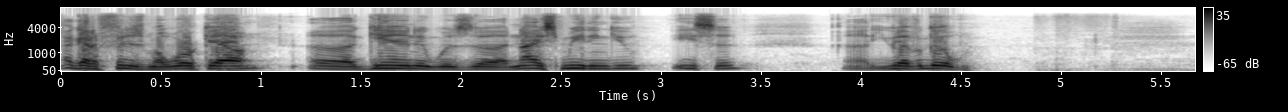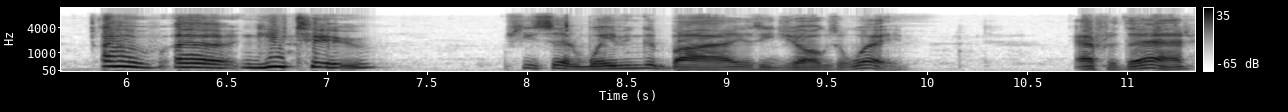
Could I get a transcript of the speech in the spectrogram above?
I got to finish my workout. Uh, again, it was uh, nice meeting you, Issa. Uh, you have a good one. Oh, uh, you too. She said, waving goodbye as he jogs away. After that,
